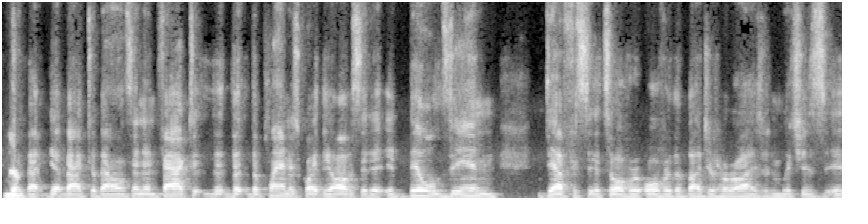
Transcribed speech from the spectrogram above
no. to get back to balance. And in fact, the, the, the plan is quite the opposite. It, it builds builds in deficits over over the budget horizon, which is yeah.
